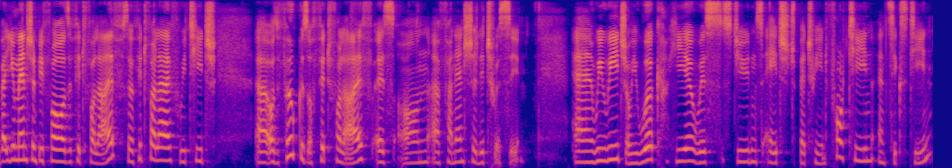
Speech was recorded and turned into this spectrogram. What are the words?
but you mentioned before the Fit for Life. So Fit for Life, we teach, uh, or the focus of Fit for Life is on uh, financial literacy. And we reach or we work here with students aged between 14 and 16.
